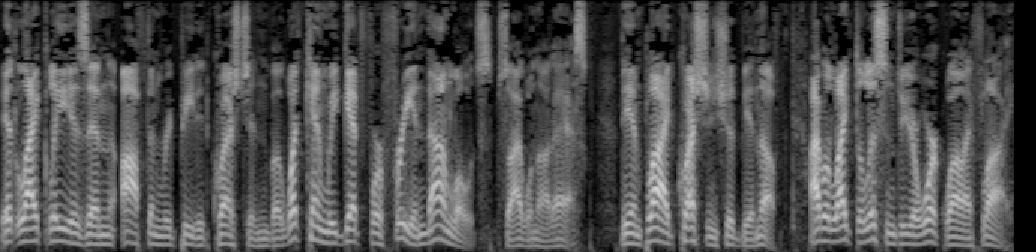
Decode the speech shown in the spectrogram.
It likely is an often repeated question, but what can we get for free in downloads? So I will not ask. The implied question should be enough. I would like to listen to your work while I fly.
